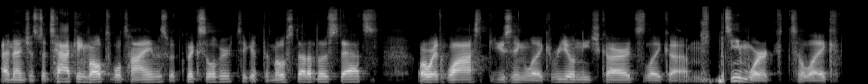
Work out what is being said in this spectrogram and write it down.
and then just attacking multiple times with Quicksilver to get the most out of those stats, or with Wasp using like real niche cards like um, Teamwork to like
